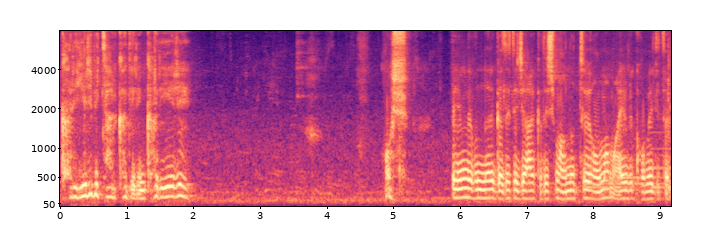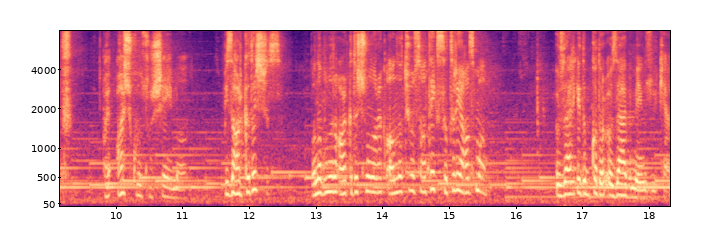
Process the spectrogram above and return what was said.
Kariyeri biter Kader'in, kariyeri. Hoş. Benim de bunları gazeteci arkadaşıma anlatıyor olmam ayrı bir komedi tabii. Ay aşk olsun Şeyma. Biz arkadaşız. Bana bunları arkadaşın olarak anlatıyorsan tek satır yazmam. Özellikle de bu kadar özel bir mevzuyken.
